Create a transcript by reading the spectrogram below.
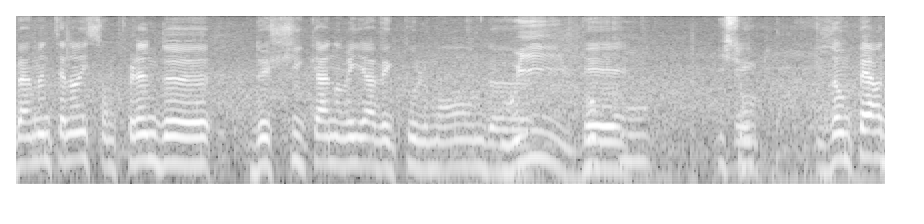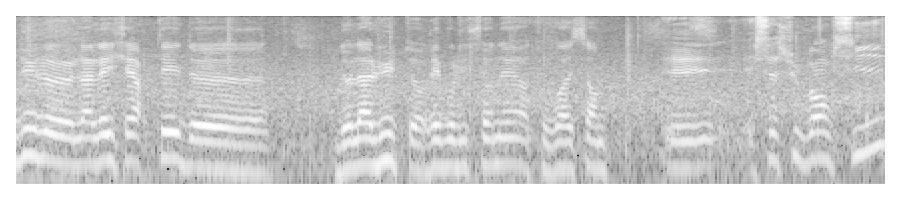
ben maintenant ils sont pleins de, de chicaneries avec tout le monde. Oui, Et- beaucoup. Ils sont. et ils ont perdu le- la légèreté de, de la lutte révolutionnaire, tu vois. Et, et c'est souvent aussi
